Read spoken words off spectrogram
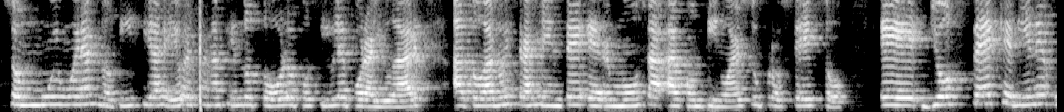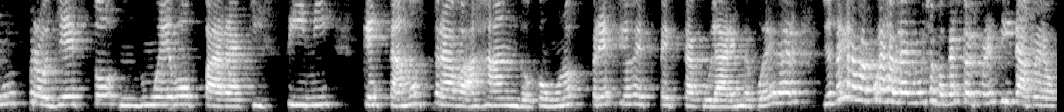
son muy buenas noticias. Ellos están haciendo todo lo posible por ayudar a toda nuestra gente hermosa a continuar su proceso. Eh, yo sé que viene un proyecto nuevo para Kissimmee que estamos trabajando con unos precios espectaculares. ¿Me puedes dar? Yo sé que no me puedes hablar mucho porque es sorpresita, pero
